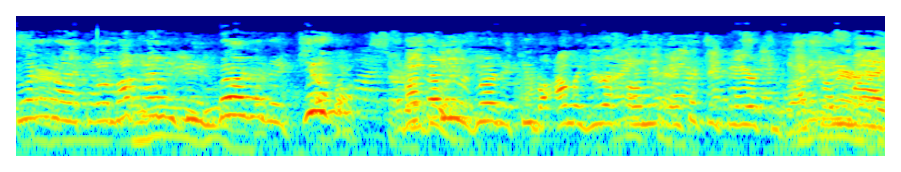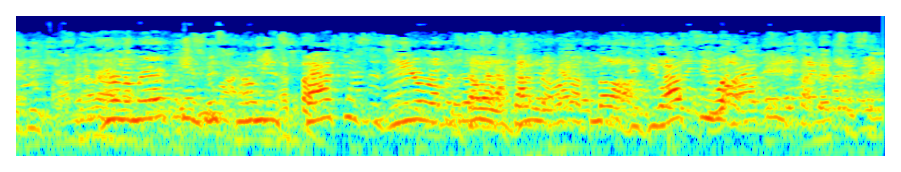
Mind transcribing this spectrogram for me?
Tú eres la de Calá. My family's being murdered in Cuba. My family was murdered in Cuba. I'm a U.S. Army infantry paratrooper. I'll show you my ID. You're an American. This communist fascist is here representing the agenda of people. Did you not see what happened? The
